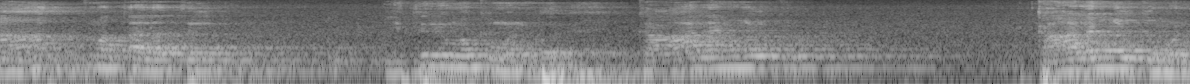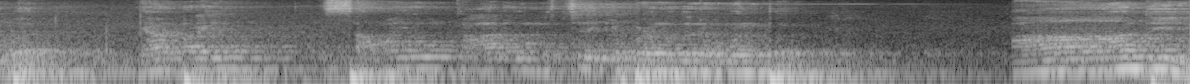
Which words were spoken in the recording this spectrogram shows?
ആത്മതലത്തിൽ ഇതിനുമൊക്കെ മുൻപ് കാലങ്ങൾക്ക് മുൻപ് ഞാൻ പറയും സമയവും കാലവും നിശ്ചയിക്കപ്പെടുന്നതിന് മുൻപ് ആദ്യം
